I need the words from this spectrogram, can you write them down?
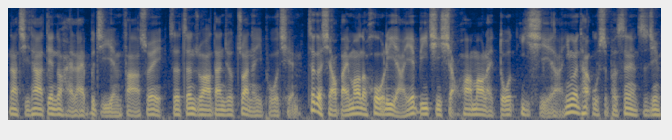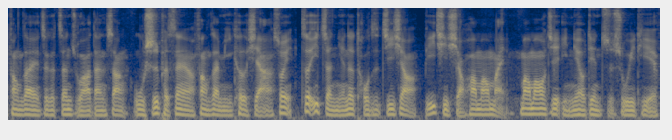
那其他的店都还来不及研发，所以这珍珠阿丹就赚了一波钱。这个小白猫的获利啊，也比起小花猫来多一些啊，因为它五十 percent 的资金放在在这个珍珠阿丹上，五十 percent 啊放在米克虾，所以这一整年的投资绩效，比起小花猫买猫猫街饮料店指数 ETF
